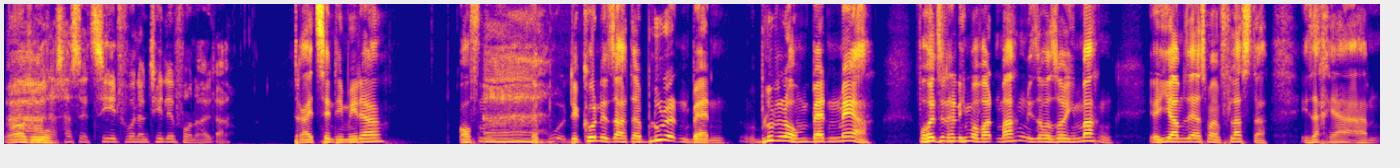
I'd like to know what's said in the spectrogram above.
Ja, ah, so das hast du erzählt vor deinem Telefon, Alter. Drei Zentimeter, offen. Ah. Der, der, Kunde sagt, da blutet ein Betten. Blutet auch ein Betten mehr. Wollen Sie da nicht mal was machen? Ich sag, was soll ich machen? Ja, hier haben Sie erstmal ein Pflaster. Ich sag, ja, ähm,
